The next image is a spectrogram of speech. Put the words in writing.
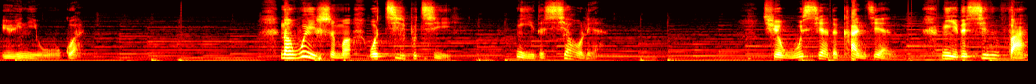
与你无关。那为什么我记不起你的笑脸，却无限的看见你的心烦？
